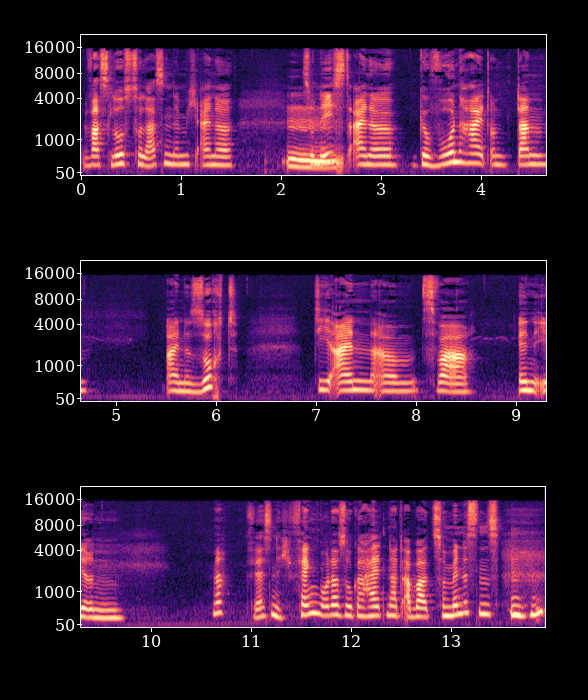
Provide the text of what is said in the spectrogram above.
was loszulassen, nämlich eine, mm. zunächst eine Gewohnheit und dann eine Sucht, die einen ähm, zwar in ihren, na, ich weiß nicht, Fängen oder so gehalten hat, aber zumindest mhm.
